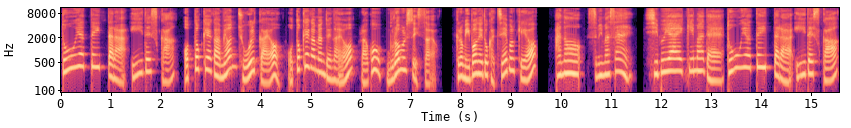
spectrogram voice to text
도야때 있다라 이데스까 어떻게 가면 좋을까요? 어떻게 가면 되나요? 라고 물어볼 수 있어요. 그럼 이번에도 같이 해볼게요. あの、すみません。渋谷駅までどうやって行ったらいいですか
